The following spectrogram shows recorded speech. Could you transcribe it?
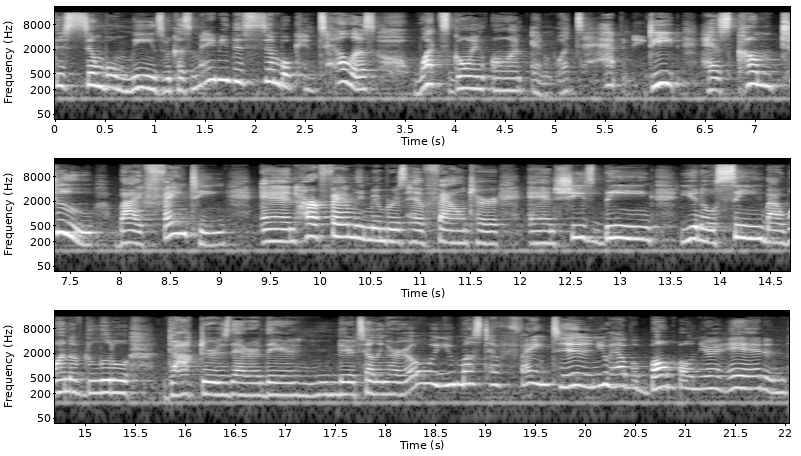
this symbol means because maybe this symbol can tell us what's going on and what's happening. Deet has come to by fainting and her family members have found her and she's being, you know, seen by one of the little doctors that are there and they're telling her, oh, you must have fainted and you have a bump on your head and,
